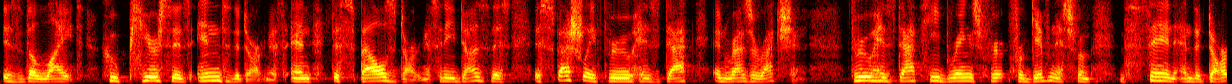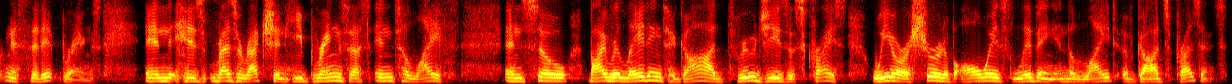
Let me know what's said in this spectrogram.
is the light who pierces into the darkness and dispels darkness. And he does this especially through his death and resurrection. Through his death, he brings forgiveness from sin and the darkness that it brings. In his resurrection, he brings us into life. And so, by relating to God through Jesus Christ, we are assured of always living in the light of God's presence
